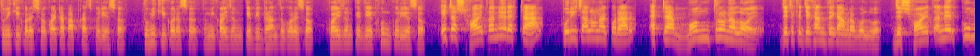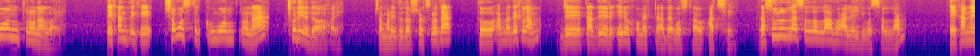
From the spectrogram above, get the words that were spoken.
তুমি কি করেছ? কয়টা পাপ কাজ করিয়েছ? তুমি কি করেছ? তুমি কয়জনকে বিভ্রান্ত করেছ? কয়জনকে দিয়ে খুন করিয়েছো? এটা শয়তানের একটা পরিচালনা করার একটা মন্ত্রণালয়, যেটাকে যেখান থেকে আমরা বলব যে শয়তানের কুমন্ত্রণালয়। এখান থেকে সমস্ত কুমন্ত্রণা ছড়িয়ে দেওয়া হয়। সম্মানিত দর্শক শ্রোতা, তো আমরা দেখলাম যে তাদের এরকম একটা ব্যবস্থাও আছে। রাসুল্লাহ সাল্লাহ আলহি ওয়াসাল্লাম এখানে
